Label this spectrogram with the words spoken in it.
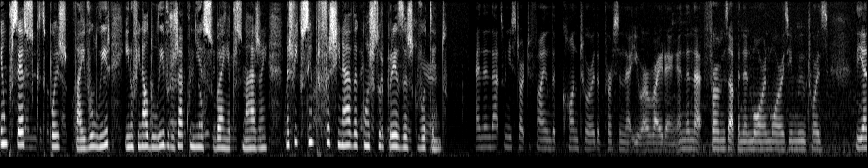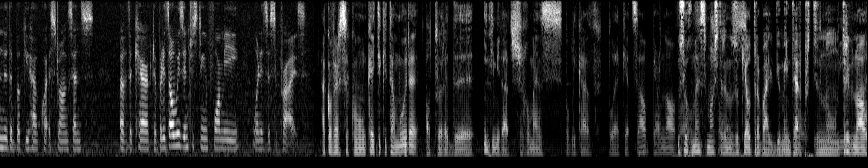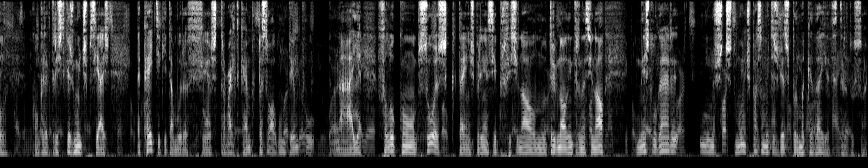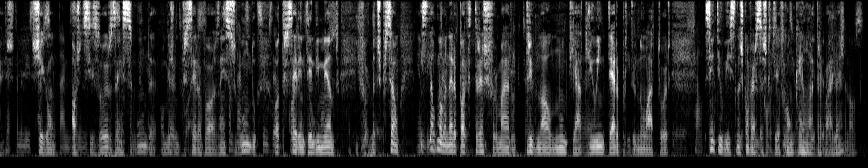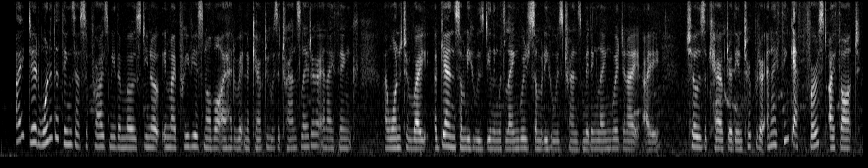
É um processo que depois vai evoluir e no final do livro já conheço bem a personagem, mas fico sempre fascinada com as surpresas que vou tendo. And then that's when you start to find the contour of the person that you are writing. And then that firms up, and then more and more as you move towards the end of the book, you have quite a strong sense of the character. But it's always interesting for me when it's a surprise. A conversa com Katie Kitamura, autora de Intimidades, romance publicado pela Quetzal. O seu romance mostra-nos o que é o trabalho de uma intérprete num tribunal com características muito especiais. A Katie Kitamura fez trabalho de campo, passou algum tempo na Haia, falou com pessoas que têm experiência profissional no Tribunal Internacional. Neste lugar, os testemunhos passam muitas vezes por uma cadeia de traduções. Chegam aos decisores em segunda ou mesmo terceira voz, em segundo ou terceiro entendimento e forma de expressão. Isso de alguma maneira pode transformar o tribunal num teatro e o intérprete num ator. Sentiu isso nas conversas que teve com quem lá trabalha? I did. One of the things that surprised me the most, you know, in my previous novel, I had written a character who was a translator, and I think I wanted to write, again, somebody who was dealing with language, somebody who was transmitting language, and I, I chose the character, the interpreter. And I think at first I thought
